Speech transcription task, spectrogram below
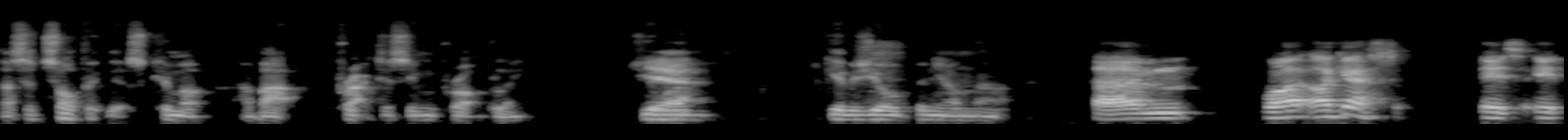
that's a topic that's come up about practicing properly. Do you yeah. give us your opinion on that? Um, well, I guess it's it.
